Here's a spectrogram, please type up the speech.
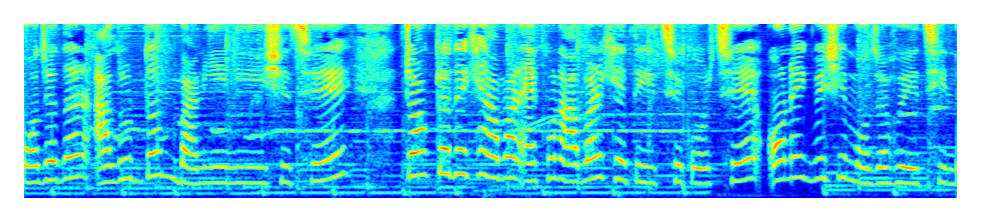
মজাদার আলুর দম বানিয়ে নিয়ে এসেছে। টকটা দেখে আমার এখন আবার খেতে ইচ্ছে করছে। অনেক বেশি মজা হয়েছিল।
